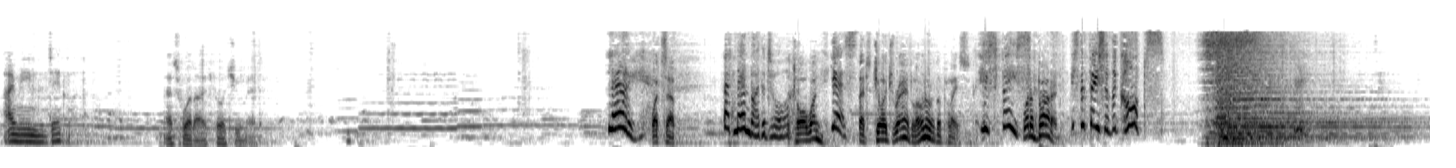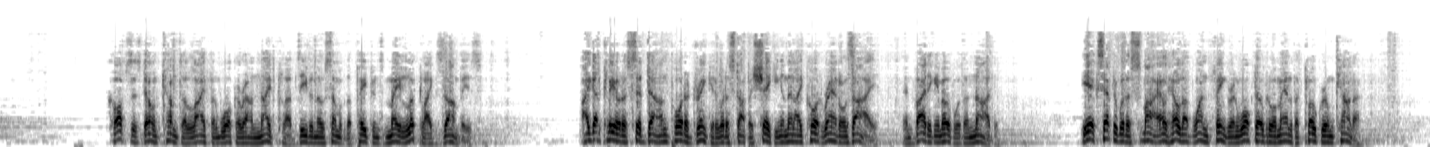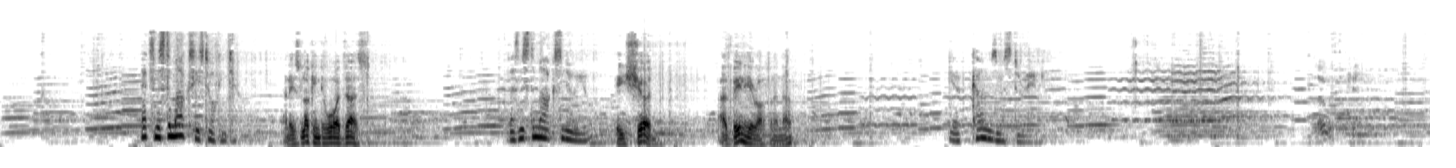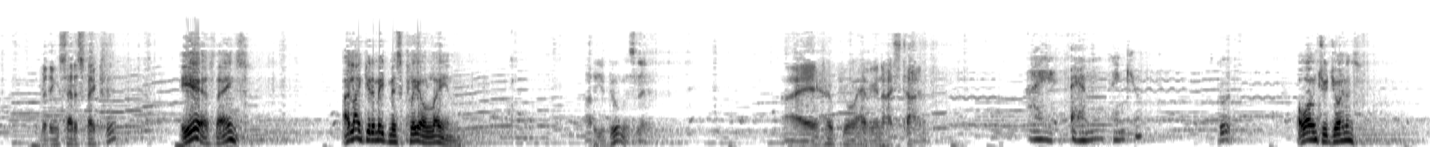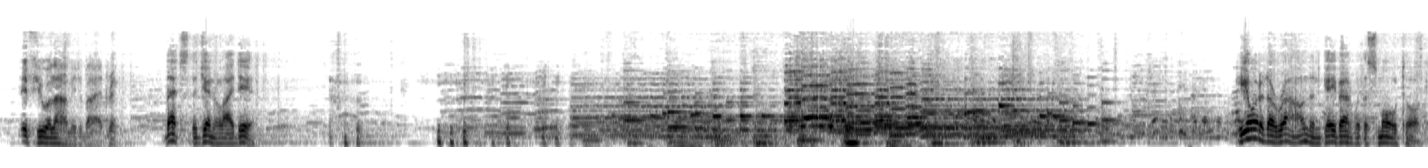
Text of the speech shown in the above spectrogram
I mean the dead one. That's what I thought you meant. Larry! What's up? That man by the door. The tall one? Yes. That's George Randall, owner of the place. His face. What about it? It's the face of the corpse. Corpses don't come to life and walk around nightclubs, even though some of the patrons may look like zombies. I got Cleo to sit down, poured a drink into her to stop her shaking, and then I caught Randall's eye, inviting him over with a nod. He accepted with a smile, held up one finger, and walked over to a man at the cloakroom counter. That's Mr. Marks he's talking to. And he's looking towards us. Does Mr. Marks know you? He should. I've been here often enough. Here comes Mr. Egg. Hello, Mr. Kent. Everything satisfactory? Yes, thanks. I'd like you to meet Miss Cleo Lane. How do you do, Miss Lane? I hope you're having a nice time. I am, thank you. Good. Won't you join us? If you allow me to buy a drink. That's the general idea. He ordered a round and gave out with the small talk.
